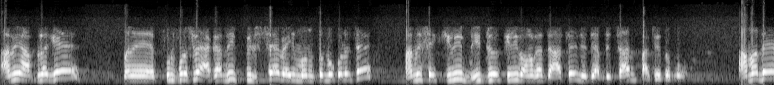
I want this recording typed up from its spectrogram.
আমি আপনাকে মানে ফুলপুরসের একাধিক পীর সাহেব এই মন্তব্য করেছে। আমি সেই ক্লিপ ভিডিও ক্লিপ আমার কাছে আছে, যদি আপনি চান, পাঠিয়ে দেবো। আমাদের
